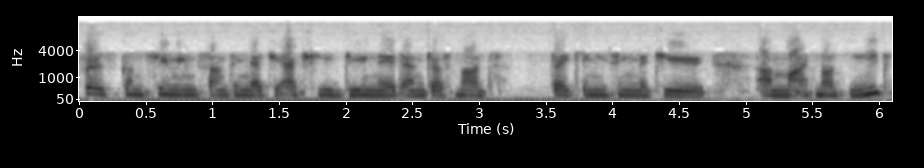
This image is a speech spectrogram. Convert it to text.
first consuming something that you actually do need and just not take anything that you um, might not need.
